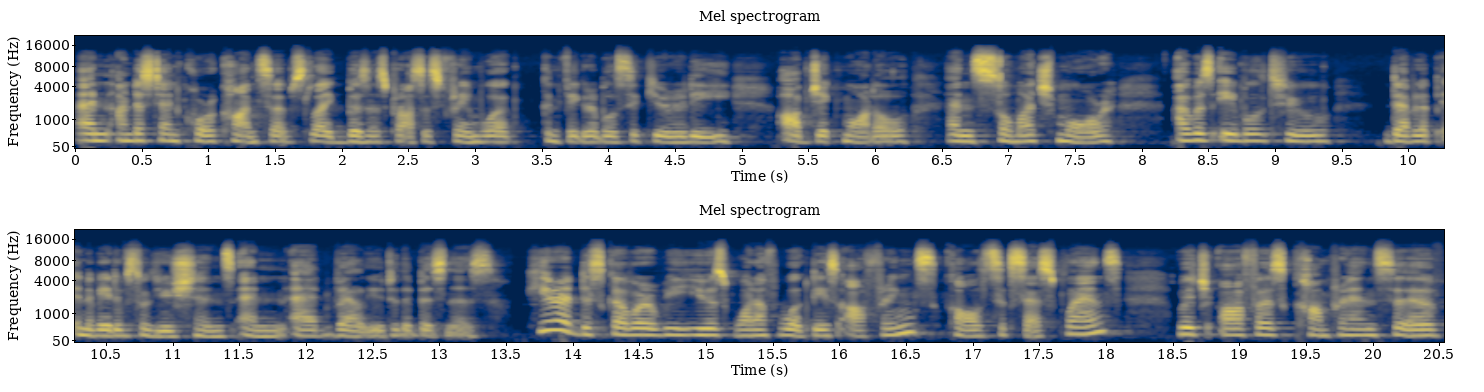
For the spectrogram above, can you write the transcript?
and understand core concepts like business process framework, configurable security, object model, and so much more, I was able to develop innovative solutions, and add value to the business. Here at Discover, we use one of Workday's offerings called Success Plans, which offers comprehensive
